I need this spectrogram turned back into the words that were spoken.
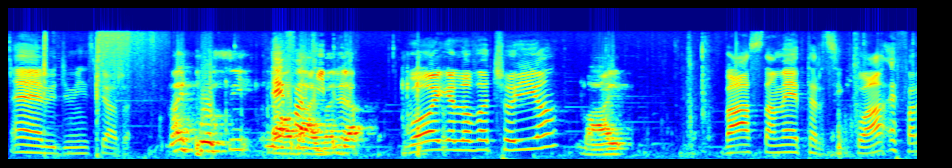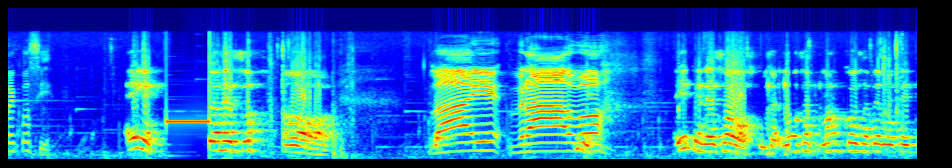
Eh, Luigi, mi dispiace. Ma è possibile... No, è fattibile. Dai, Vuoi che lo faccio io? Vai. Basta mettersi qua e fare così. E che c***o ne so... Oh. Vai, bravo. Io che ne so, scusa, non sa manco sapevo che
